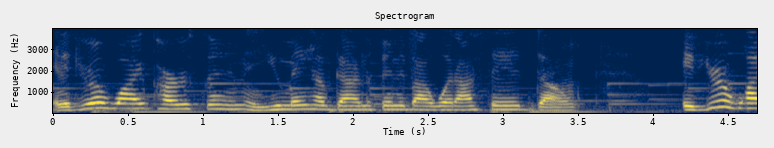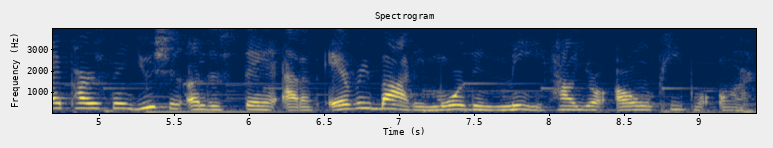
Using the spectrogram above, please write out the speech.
And if you're a white person and you may have gotten offended by what I said, don't if you're a white person, you should understand out of everybody more than me how your own people are.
